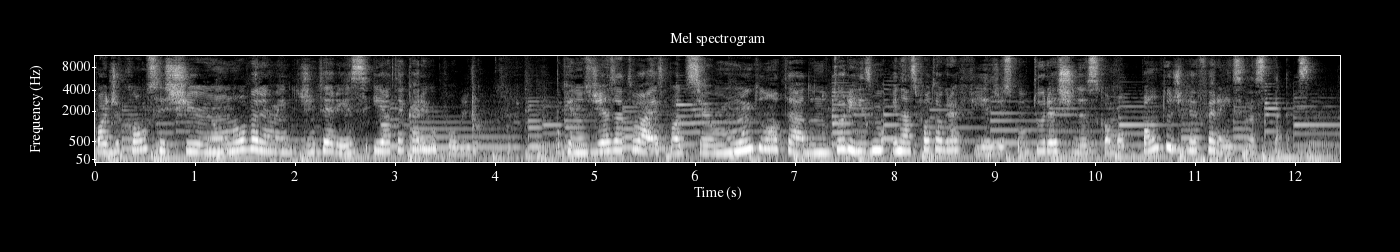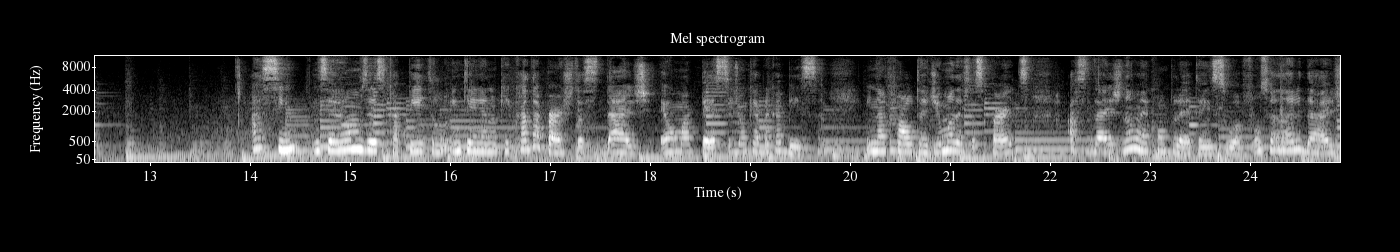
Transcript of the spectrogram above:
pode consistir em um novo elemento de interesse e até carinho público, o que nos dias atuais pode ser muito notado no turismo e nas fotografias de esculturas tidas como ponto de referência nas cidades. Assim, encerramos esse capítulo entendendo que cada parte da cidade é uma peça de um quebra-cabeça, e na falta de uma dessas partes, a cidade não é completa em sua funcionalidade,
